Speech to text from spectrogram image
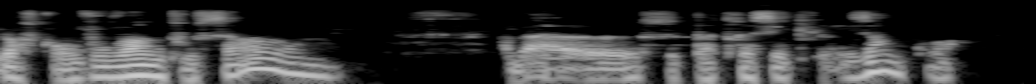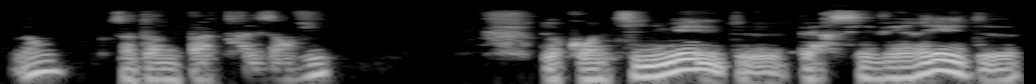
Lorsqu'on vous vend tout ça, ah bah euh, c'est pas très sécurisant quoi. Non, ça donne pas très envie de continuer, de persévérer, de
